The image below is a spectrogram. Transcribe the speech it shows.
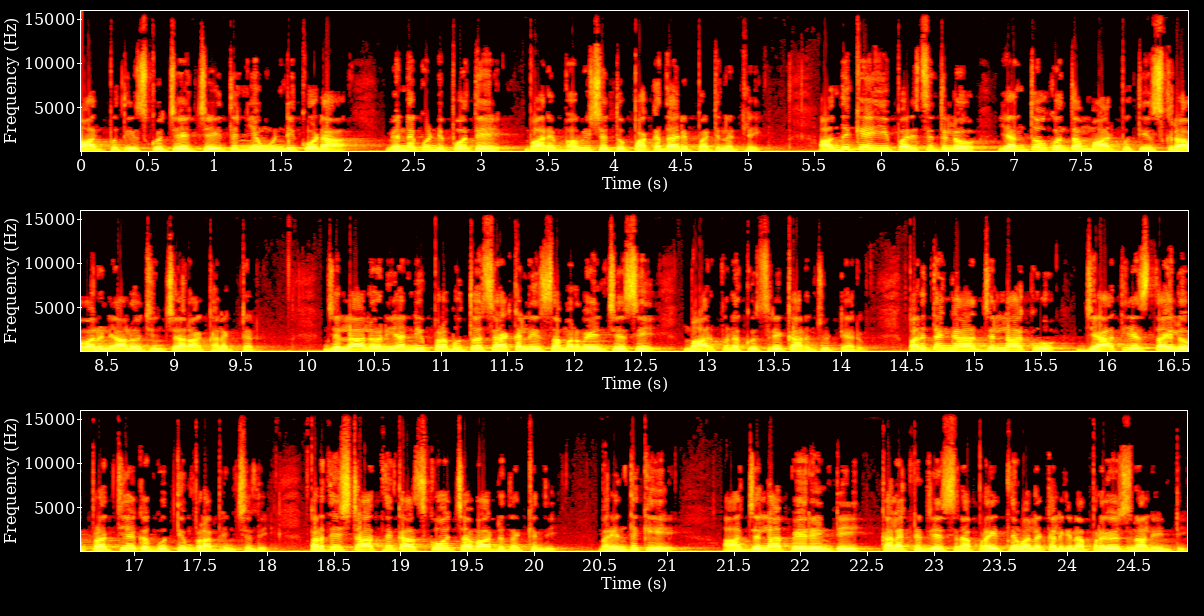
మార్పు తీసుకొచ్చే చైతన్యం ఉండి కూడా వెన్నకుండిపోతే వారి భవిష్యత్తు పక్కదారి పట్టినట్లే. అందుకే ఈ పరిస్థితిలో ఎంతో కొంత మార్పు తీసుకురావాలని ఆలోచించారు ఆ కలెక్టర్. జిల్లాలోని అన్ని ప్రభుత్వ శాఖల్ని సమన్వయం చేసి మార్పునకు శ్రీకారం చుట్టారు. ఫలితంగా జిల్లాకు జాతీయ స్థాయిలో ప్రత్యేక గుర్తింపు లభించింది. ప్రతిష్టాత్మక స్కోచ్ అవార్డు దక్కింది. మరింతకీ ఆ జిల్లా పేరేంటి? కలెక్టర్ చేసిన ప్రయత్నం వల్ల కలిగిన ప్రయోజనాలేంటి?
